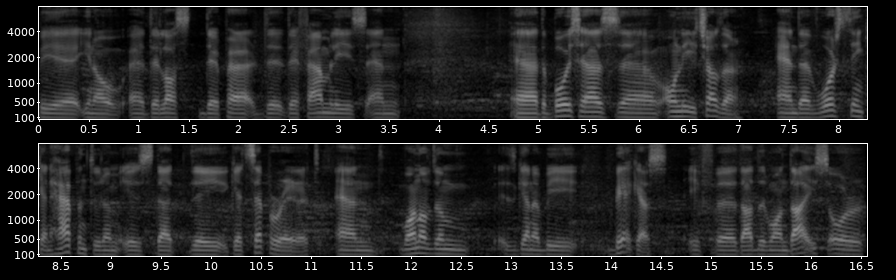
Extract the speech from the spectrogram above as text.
be, uh, you know, uh, they lost their, par- their, their families, and uh, the boys has uh, only each other. And the worst thing can happen to them is that they get separated, and one of them is gonna be bekas if the other one dies, or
